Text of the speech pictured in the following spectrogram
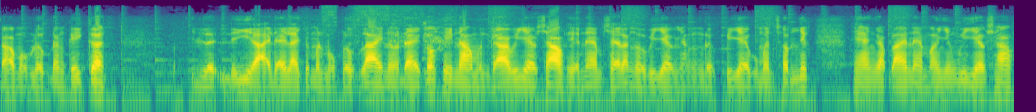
rồi một lượt đăng ký kênh. Lý lại để lại cho mình một lượt like nữa, để có khi nào mình ra video sau thì anh em sẽ là người video nhận được video của mình sớm nhất. Thì hẹn gặp lại anh em ở những video sau.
